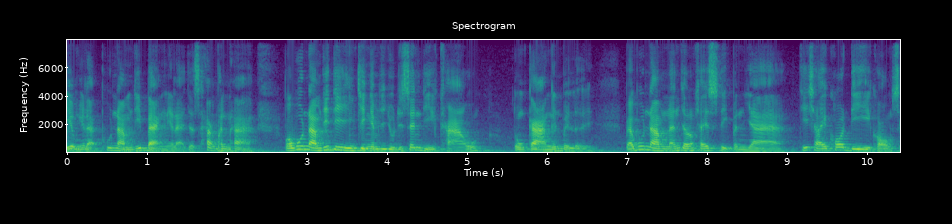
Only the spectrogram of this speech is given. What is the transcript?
อย่างนี้แหละ ผู้นำที่แบ่งเนี่ยแหละจะสร้างปัญหาเพราะผู้นำที่ดีจริงๆเนี่ยมันจะอยู่ที่เส้นดีขาวตรงกลางขึ้นไปเลย แปลผู้นำนั้นจะต้องใช้สติปัญญาที่ใช้ข้อดีของเส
